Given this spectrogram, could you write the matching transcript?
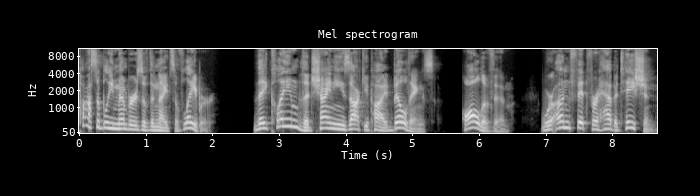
possibly members of the Knights of Labor. They claimed the Chinese occupied buildings, all of them, were unfit for habitation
